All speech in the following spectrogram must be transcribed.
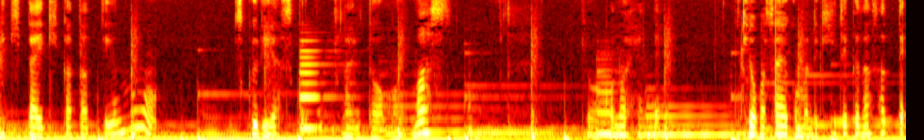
生きたい生き方っていうのを作りやすくなると思います。今日はこの辺で。今日も最後まで聞いてくださって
